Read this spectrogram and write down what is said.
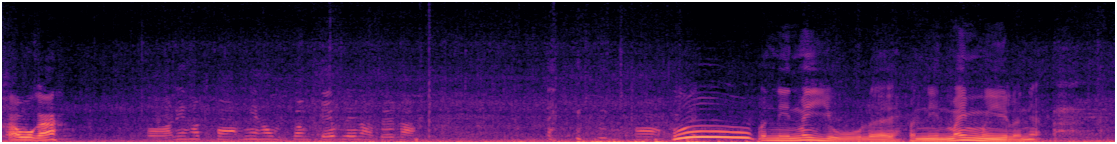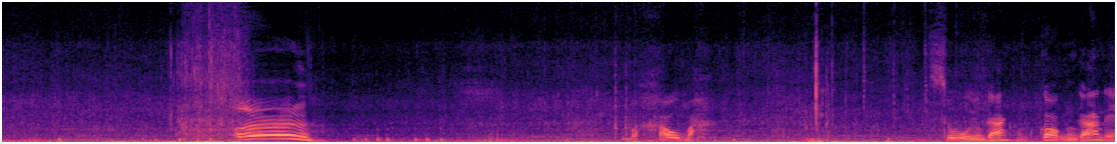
เข้ากะ ขอนี่เขาทอกนี่เขาต้องเก็บเลยเนาะเจอเนาะฮู้ปลานินไม่อยู่เลยปลานินไม่มีเหรอเนี่ย เออบ่เข้าบ่ะสู้อยู่กะผมกอกอยู่กะเด้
